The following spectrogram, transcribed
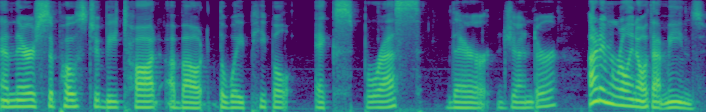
and they're supposed to be taught about the way people express their gender. I don't even really know what that means.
